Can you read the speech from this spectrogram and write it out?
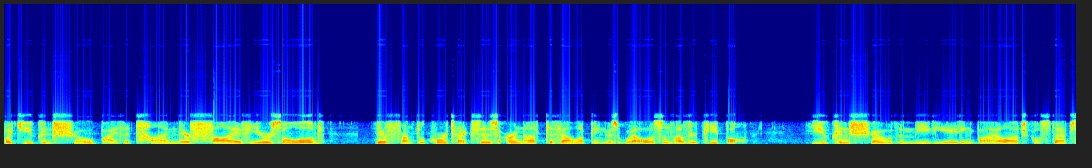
but you can show by the time they're five years old their frontal cortexes are not developing as well as in other people. You can show the mediating biological steps.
